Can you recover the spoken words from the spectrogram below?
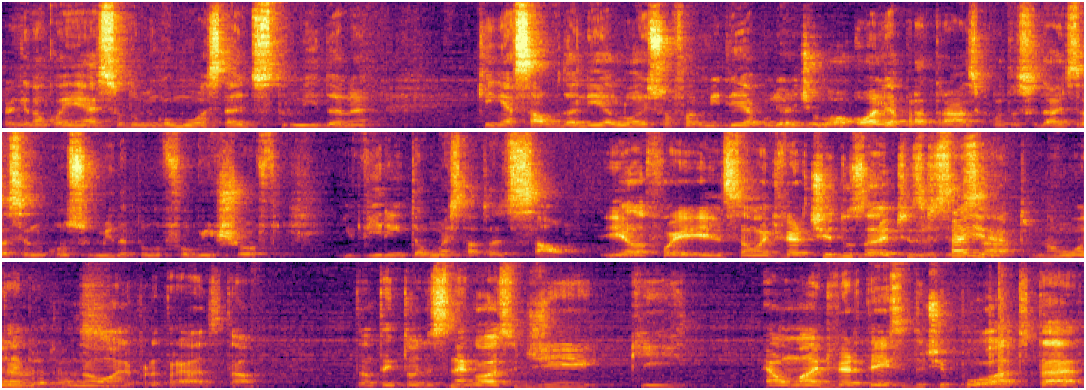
Pra quem não conhece, Sodoma e Gomorra, a cidade destruída, né? Quem é salvo dali é Ló e sua família, e a mulher de Ló olha para trás enquanto a cidade está sendo consumida pelo fogo e enxofre e vira então uma estátua de sal. E ela foi, eles são advertidos antes de sair, né? Exato, não olha Então, para trás. Não olha pra trás e tal. Então tem todo esse negócio de que é uma advertência do tipo, ó, tu tá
